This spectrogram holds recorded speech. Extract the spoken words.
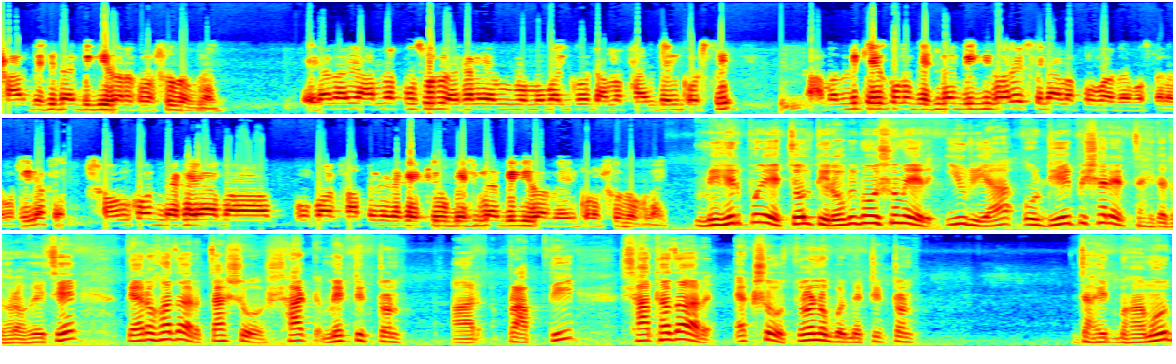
সার বেশি দামে বিক্রি করার কোনো সুযোগ নেই। এটা দাবি আমরা প্রচুর এখানে মোবাইল কোর্ট আমরা ফাইন টেন করছি। যদি কেউ কোনো বেশি দামে বিক্রি করে, সেটা আমরা প্রপার ব্যবস্থা নেব, ঠিক আছে? সংকট দেখাইয়া বা প্রপার সাপ্লাই দেখে কেউ বেশি দামে বিক্রি করবে, এর কোনো সুযোগ নেই। মেহেরপুরে চলতি রবি মৌসুমের ইউরিয়া ও ডিএপি সারের চাহিদা ধরা হয়েছে তেরো হাজার চারশো ষাট মেট্রিক টন আর প্রাপ্তি সাত হাজার একশো চুরানব্বই মেট্রিক টন। জাহিদ মাহমুদ,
